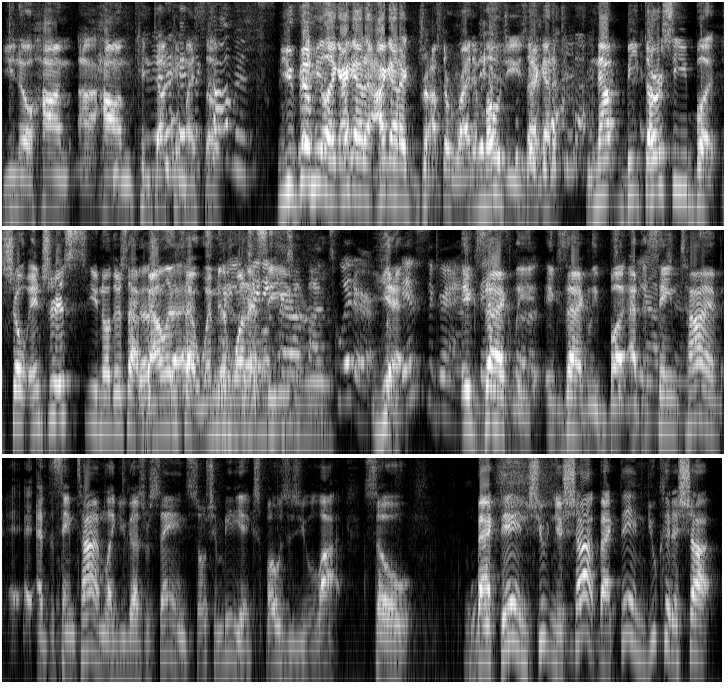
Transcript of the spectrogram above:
you know how i'm uh, how i'm conducting myself. you feel me? Like i gotta i gotta drop the right emojis. I gotta not be thirsty but show interest. You know there's that That's balance that facts. women want to see. Hitting her up on Twitter, Yeah. Instagram, exactly Facebook. exactly. But Too at the many same time at the same time like you guys were saying social media exposes you a lot. So back then shooting your shot back then you could have shot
